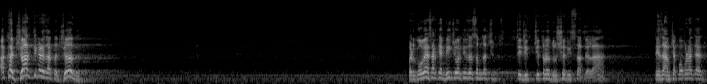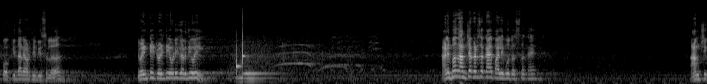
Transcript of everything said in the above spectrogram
अख्खं जग तिकडे जातं जग. पण गोव्यासारख्या बीचवरती जर समजा ते जे चित्र दृश्य दिसतं आपल्याला ते जर आमच्या कोकणाच्या किनाऱ्यावरती दिसलं ट्वेंटी ट्वेंटी एवढी गर्दी होईल. आणि मग आमच्याकडचं काय पालीभूत असतं काय? आमची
